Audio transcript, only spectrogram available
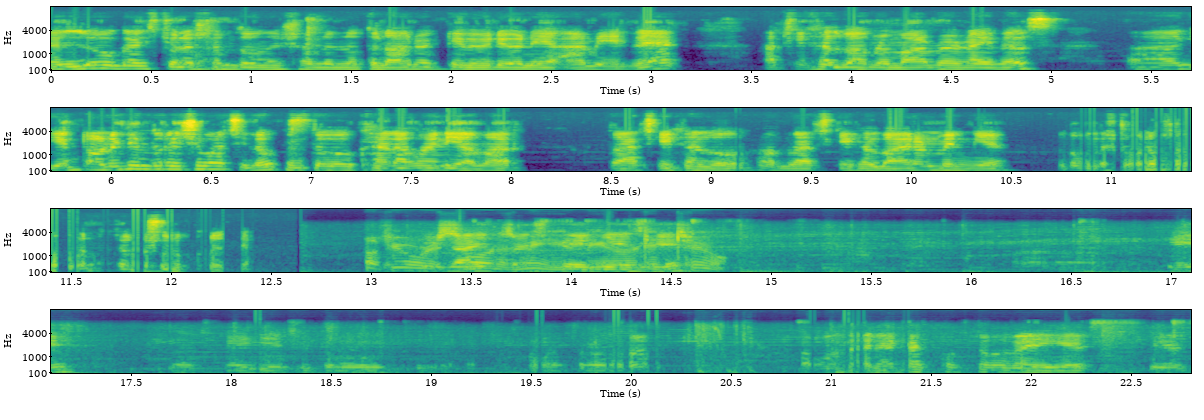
হ্যালো গাইস চলে আসলাম তোমাদের সামনে নতুন আরও একটি ভিডিও নিয়ে আমি র্যাক আজকে খেলব আমরা মার্বেল রাইভেলস গেমটা অনেকদিন ধরে এসে ছিল কিন্তু খেলা হয়নি আমার। তো আজকে খেলব আমরা আজকে খেলব আয়রন ম্যান নিয়ে। তো তোমাদের না, চলো শুরু করে তো আমাদের অ্যাটাক করতে হবে আই গেস ইয়েস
